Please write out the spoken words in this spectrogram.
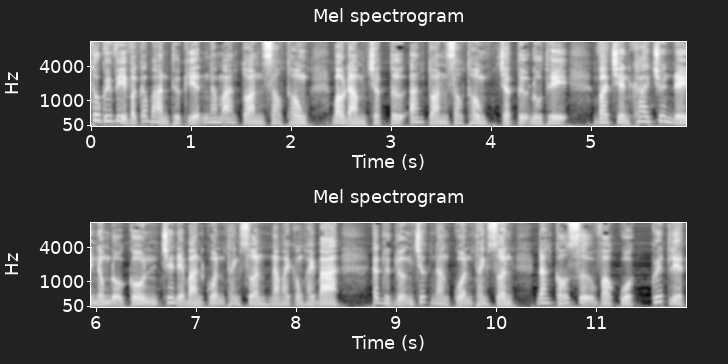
Thưa quý vị và các bạn, thực hiện năm an toàn giao thông, bảo đảm trật tự an toàn giao thông, trật tự đô thị và triển khai chuyên đề nồng độ cồn trên địa bàn quận Thanh Xuân năm 2023, các lực lượng chức năng quận Thanh Xuân đang có sự vào cuộc quyết liệt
